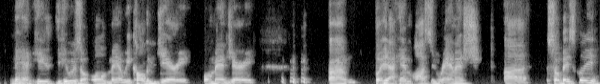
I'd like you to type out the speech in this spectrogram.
man, he he was an old man. We called him Jerry, old man Jerry. Um, but yeah, him, Austin Ramesh. Uh, so basically,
